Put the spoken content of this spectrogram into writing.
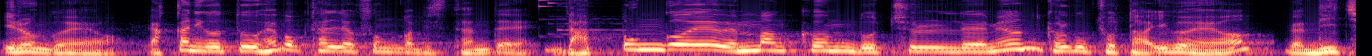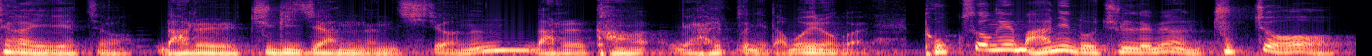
이런 거예요. 약간 이것도 회복 탄력성과 비슷한데 나쁜 거에 웬만큼 노출되면 결국 좋다 이거예요. 그러니까 니체가 얘기했죠. 나를 죽이지 않는 시련은 나를 강하게 할 뿐이다. 뭐 이런 거예요. 독성에 많이 노출되면 죽죠.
